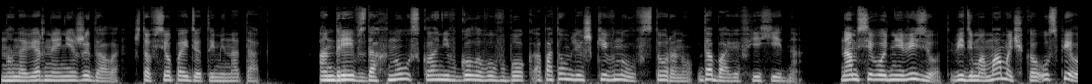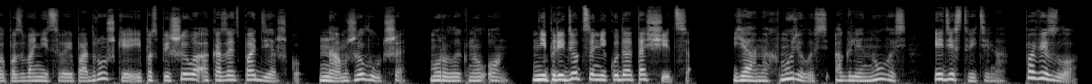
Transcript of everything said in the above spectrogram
но, наверное, не ожидала, что все пойдет именно так. Андрей вздохнул, склонив голову в бок, а потом лишь кивнул в сторону, добавив ехидно. «Нам сегодня везет. Видимо, мамочка успела позвонить своей подружке и поспешила оказать поддержку. Нам же лучше», — мурлыкнул он. Не придется никуда тащиться». Я нахмурилась, оглянулась, и действительно, повезло.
